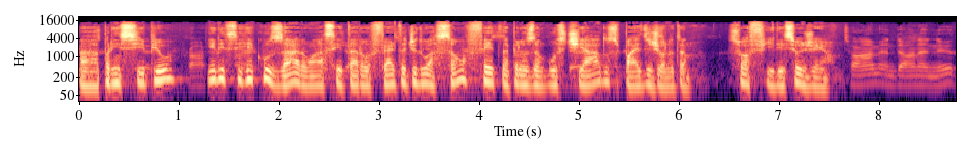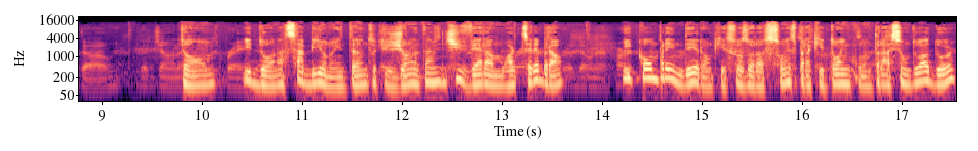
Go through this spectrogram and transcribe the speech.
A princípio, eles se recusaram a aceitar a oferta de doação feita pelos angustiados pais de Jonathan, sua filha e seu genro. Tom e Donna sabiam, no entanto, que Jonathan tivera a morte cerebral e compreenderam que suas orações para que Tom encontrasse um doador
